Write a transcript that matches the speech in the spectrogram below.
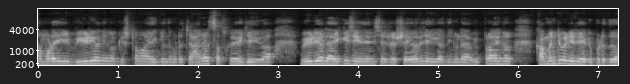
നമ്മുടെ ഈ വീഡിയോ നിങ്ങൾക്ക് ഇഷ്ടമായെങ്കിൽ നമ്മുടെ ചാനൽ സബ്സ്ക്രൈബ് ചെയ്യുക വീഡിയോ ലൈക്ക് ചെയ്തതിന് ശേഷം ഷെയർ ചെയ്യുക നിങ്ങളുടെ അഭിപ്രായങ്ങൾ കമന്റ് വഴി രേഖപ്പെടുത്തുക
